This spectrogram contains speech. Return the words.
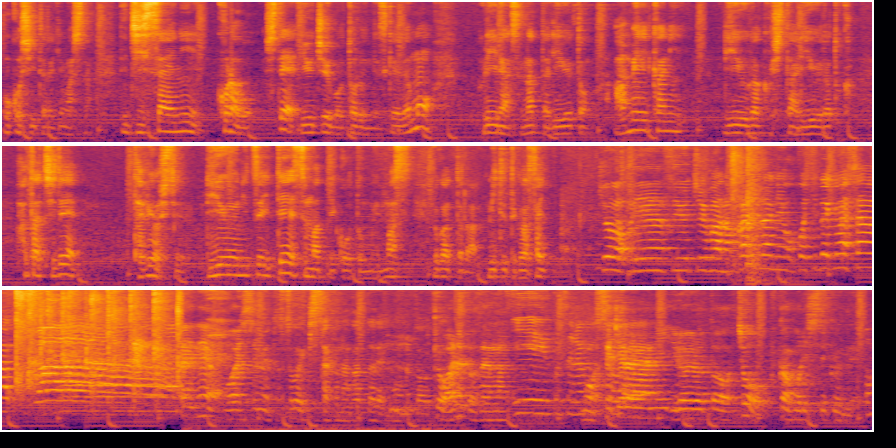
お越しいただきました。で実際にコラボして YouTube を撮るんですけれどもフリーランスになった理由とアメリカに留学した理由だとか二十歳で旅をしている理由について迫っていこうと思います。よかったら見てってください今日はフリーランス YouTuber のカジさんにお越しいただきました。わー。ねお会いしてみるとすごい気さくな方で本当今日はありがとうございます。いえこちらもう赤裸々にいろいろと超深掘りしていくんで。ぜひ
